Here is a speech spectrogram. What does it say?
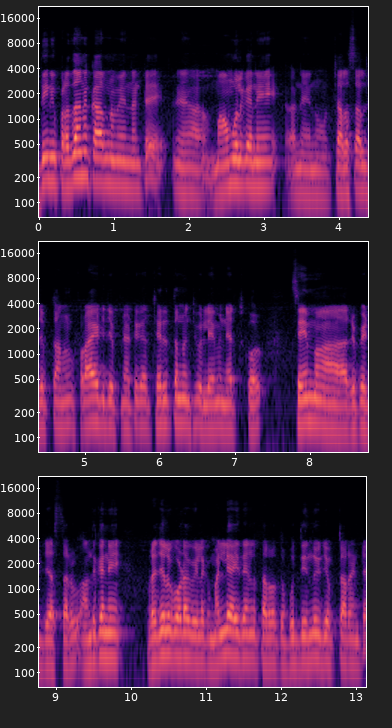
దీనికి ప్రధాన కారణం ఏంటంటే మామూలుగానే నేను చాలాసార్లు చెప్తాను ఫ్రాయిడ్ చెప్పినట్టుగా చరిత్ర నుంచి వీళ్ళు ఏమీ నేర్చుకోరు సేమ్ రిపీట్ చేస్తారు. అందుకని ప్రజలు కూడా వీళ్ళకి మళ్ళీ ఐదేళ్ళ తర్వాత బుద్ధి ఎందుకు చెప్తారంటే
